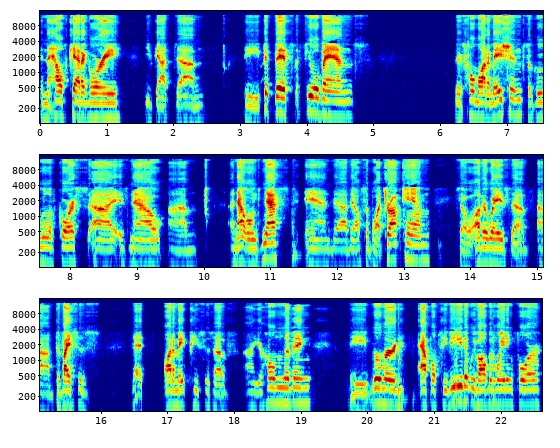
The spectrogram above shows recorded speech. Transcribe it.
in the health category, you've got um, the Fitbits, the Fuel Bands, there's home automation, so Google, of course, uh, is now now owns Nest, and uh, they also bought Dropcam. So other ways of uh, devices that automate pieces of uh, your home living. The rumored Apple TV that we've all been waiting for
